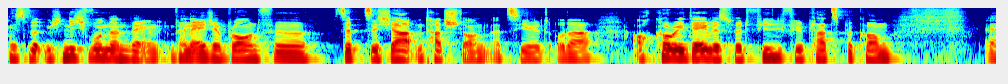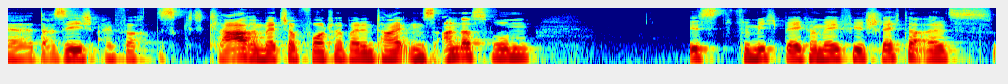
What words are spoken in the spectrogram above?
Es würde mich nicht wundern, wenn, wenn AJ Brown für 70 Jahre einen Touchdown erzielt oder auch Corey Davis wird viel, viel Platz bekommen. Äh, da sehe ich einfach das klare Matchup-Vorteil bei den Titans. Andersrum ist für mich Baker Mayfield schlechter als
